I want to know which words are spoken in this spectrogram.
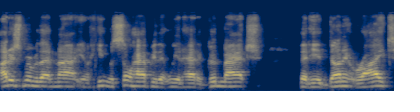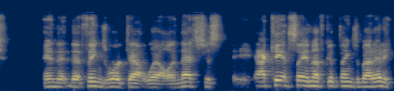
I just remember that night. You know, he was so happy that we had had a good match, that he had done it right, and that, that things worked out well. And that's just I can't say enough good things about Eddie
